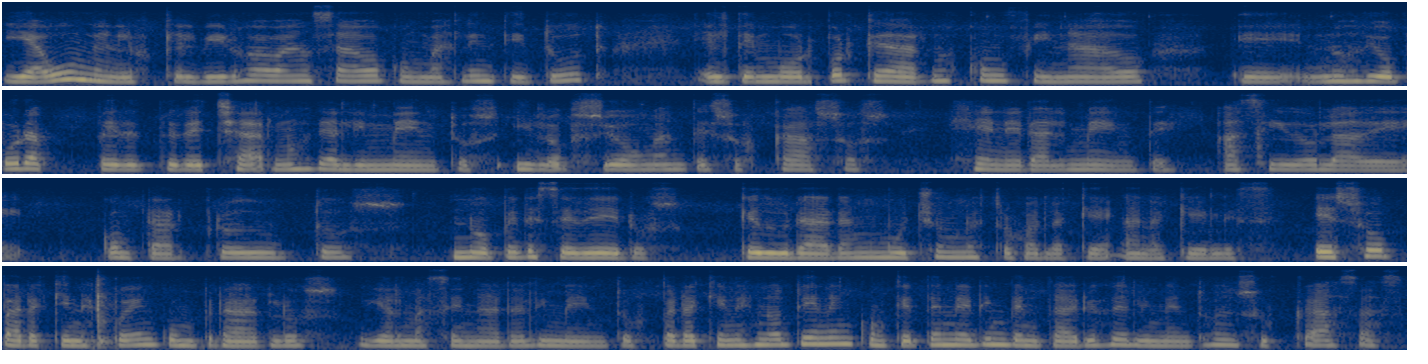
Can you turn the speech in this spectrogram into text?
y aún en los que el virus ha avanzado con más lentitud, el temor por quedarnos confinados eh, nos dio por apertrecharnos de alimentos y la opción ante esos casos generalmente ha sido la de comprar productos no perecederos que duraran mucho en nuestros anaqueles. Eso para quienes pueden comprarlos y almacenar alimentos, para quienes no tienen con qué tener inventarios de alimentos en sus casas,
